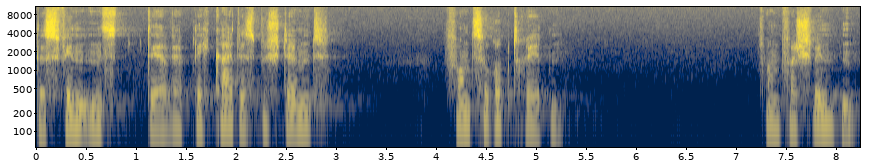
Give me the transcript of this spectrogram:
des Findens der Wirklichkeit ist bestimmt vom Zurücktreten, vom Verschwinden.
